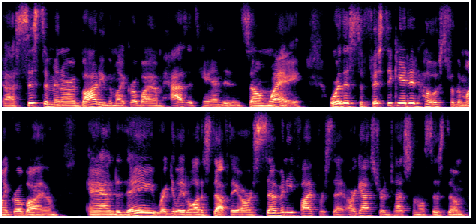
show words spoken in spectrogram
uh, system in our body, the microbiome has its hand in in some way. We're this sophisticated host for the microbiome, and they regulate a lot of stuff. They are 75%, our gastrointestinal system,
